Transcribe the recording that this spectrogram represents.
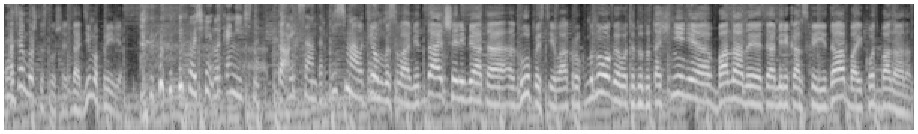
Да. Хотя, может, и слушает. Да, Дима, привет. Очень лаконично. Так. Александр, весьма Идем мы лаконично. с вами дальше, ребята. Глупостей вокруг много. Вот идут уточнения. Бананы это американская еда, бойкот бананам.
